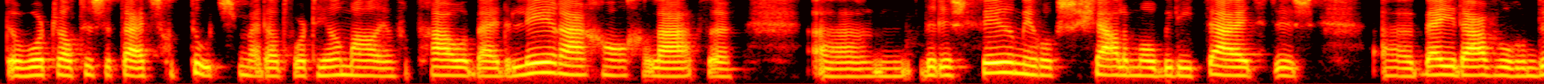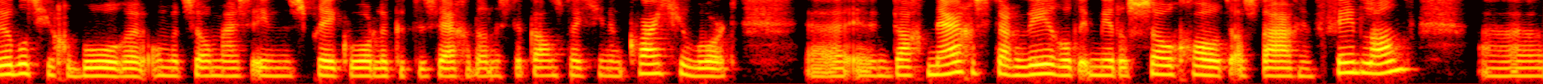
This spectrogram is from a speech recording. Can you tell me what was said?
Er wordt wel tussentijds getoetst, maar dat wordt helemaal in vertrouwen bij de leraar gewoon gelaten. Ehm, er is veel meer ook sociale mobiliteit. Dus uh, ben je daarvoor een dubbeltje geboren, om het zo maar eens even een spreekwoordelijke te zeggen, dan is de kans dat je een kwartje wordt. Uh, ik dacht nergens ter wereld inmiddels zo groot als daar in Finland. Uh,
